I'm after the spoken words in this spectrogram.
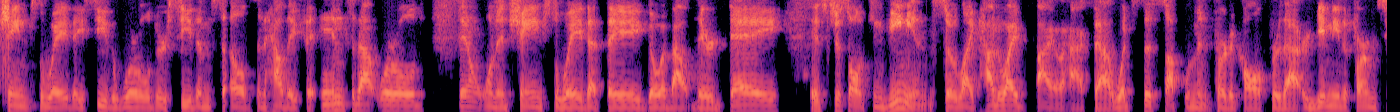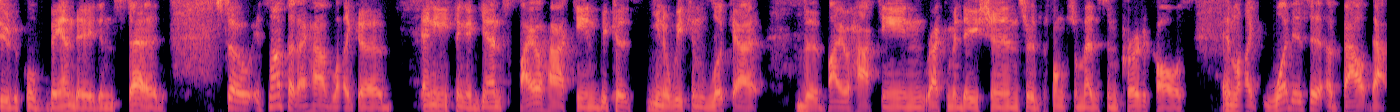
change the way they see the world or see themselves and how they fit into that world. They don't want to change the way that they go about their day. It's just all convenience. So, like, how do I biohack that? What's the supplement protocol for that? Or give me the pharmaceutical band aid instead. So, it's not that I have like a anything against biohacking because you know we can look at the biohacking recommendations or the functional medicine protocols? And like what is it about that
